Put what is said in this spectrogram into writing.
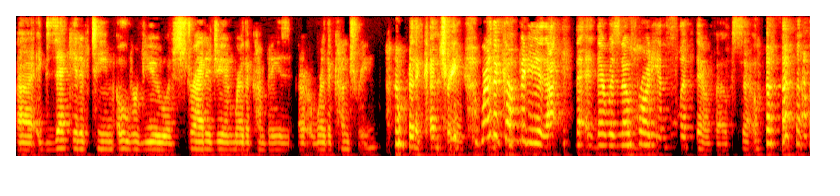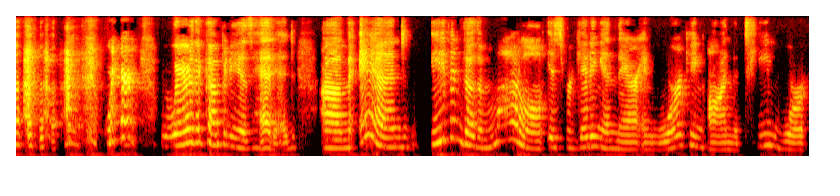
uh, executive team overview of strategy and where the companies, or where the country, where the country, where the company is. I, there was no Freudian slip there, folks. So where where the company is headed, um, and even though the model is for getting in there and working on the teamwork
